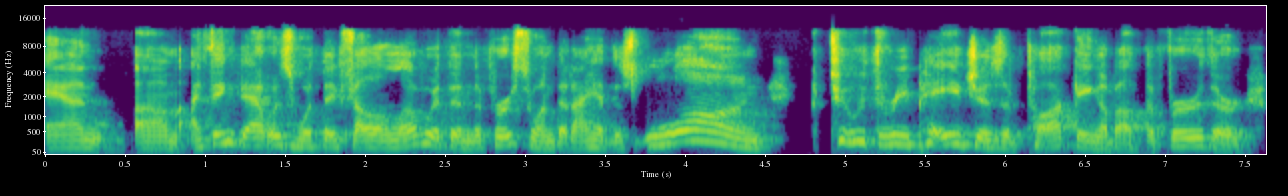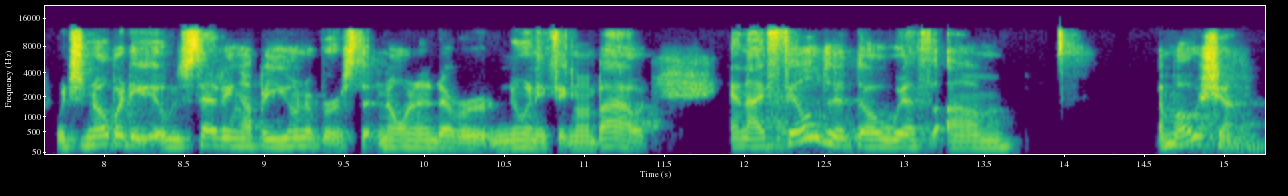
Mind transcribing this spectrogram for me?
And um, I think that was what they fell in love with in the first one that I had this long two, three pages of talking about the further, which nobody, it was setting up a universe that no one had ever knew anything about. And I filled it though with um, emotion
